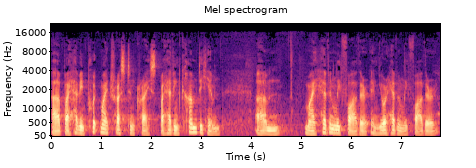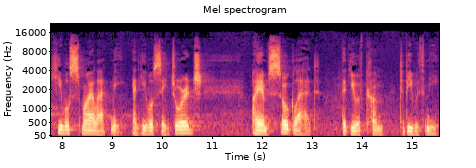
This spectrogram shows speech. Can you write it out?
uh, by having put my trust in Christ, by having come to Him, um, my heavenly Father and your heavenly Father, He will smile at me and He will say, George, I am so glad that you have come to be with me.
